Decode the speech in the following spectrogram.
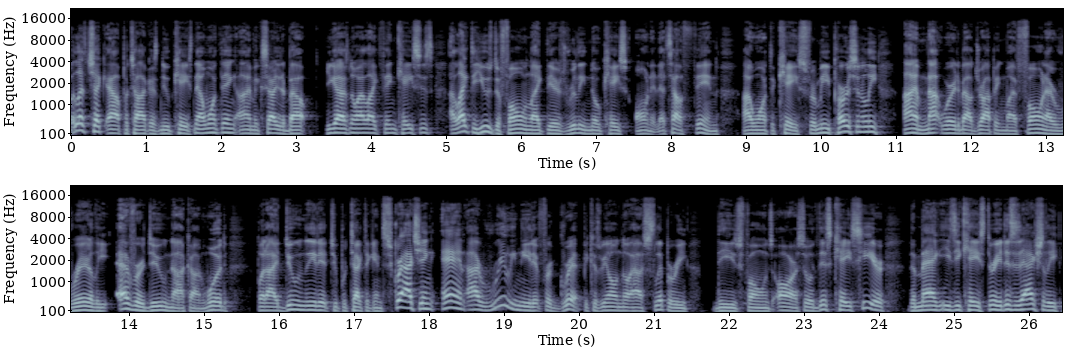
But let's check out Pitaka's new case. Now, one thing I'm excited about you guys know I like thin cases. I like to use the phone like there's really no case on it. That's how thin I want the case. For me personally, I am not worried about dropping my phone. I rarely ever do, knock on wood, but I do need it to protect against scratching, and I really need it for grip because we all know how slippery these phones are. So this case here, the MagEZ Case 3, this is actually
